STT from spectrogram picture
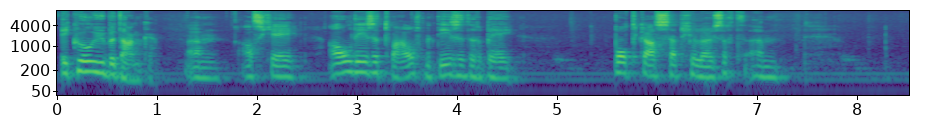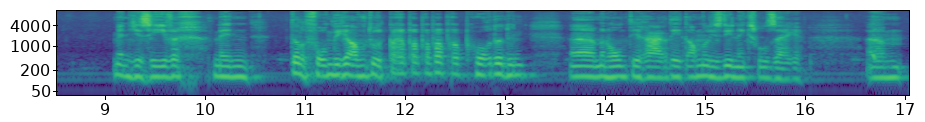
Ik wil u bedanken. Um, als jij al deze twaalf, met deze erbij, podcasts hebt geluisterd. Um, mijn gezever, mijn telefoon die af en toe prap, prap, hoorde doen. Uh, mijn hond die raar deed, Annelies die niks wil zeggen. Um,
